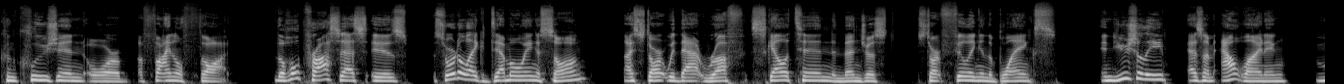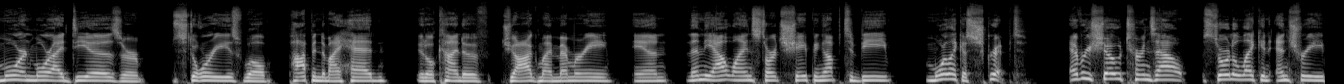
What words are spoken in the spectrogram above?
conclusion or a final thought. The whole process is sort of like demoing a song. I start with that rough skeleton and then just start filling in the blanks. And usually, as I'm outlining, more and more ideas or stories will pop into my head. It'll kind of jog my memory. And then the outline starts shaping up to be more like a script. Every show turns out sort of like an entry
